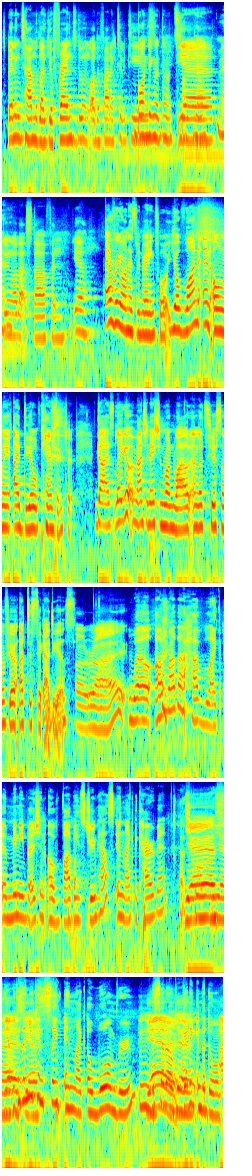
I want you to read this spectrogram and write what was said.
spending time with like your friends, doing all the fun activities, bonding with them. Yeah, Yeah. doing all that stuff, and yeah, everyone has been waiting for your one and only ideal camping trip. Guys, let your imagination run wild and let's hear some of your artistic ideas. All right. Well, I'd rather have like a mini version of Barbie's dream house in like a caravan. That's yes, cool. Yeah, because then you can sleep in like a warm room mm. instead of Yeah. getting in the dorm I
